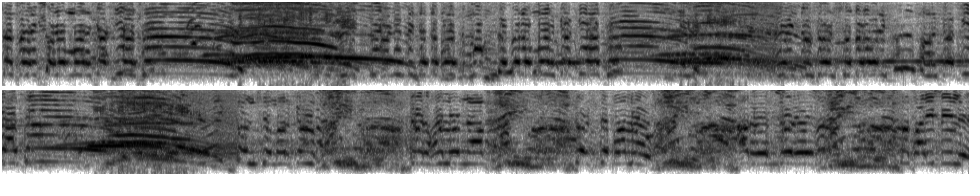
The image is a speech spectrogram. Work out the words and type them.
সাপের করে মার্কা কি আছে মুক্ত করে মার্কা কি আছে এই মিলে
